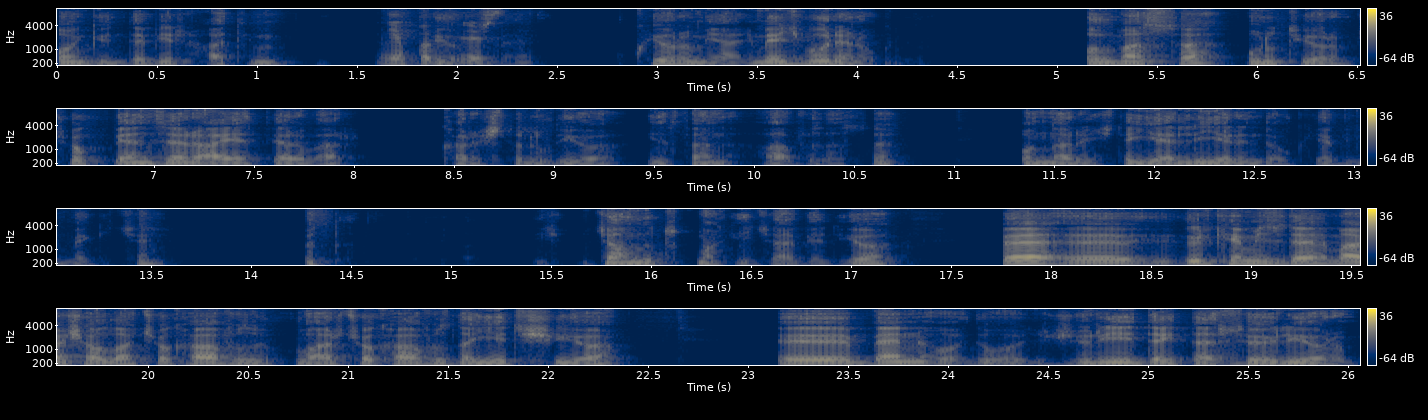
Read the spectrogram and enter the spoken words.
10 günde bir hatim yapabilirsiniz. Okuyorum yani mecburen okuyorum. Olmazsa unutuyorum. Çok benzer ayetler var. Karıştırılıyor insan hafızası. Onları işte yerli yerinde okuyabilmek için canlı tutmak icap ediyor. Ve e, ülkemizde maşallah çok hafız var, çok hafız da yetişiyor. E, ben o, o jüriye de, söylüyorum.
